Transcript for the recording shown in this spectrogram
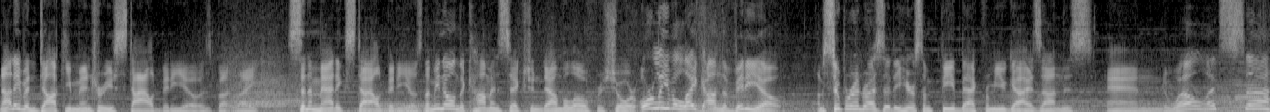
not even documentary styled videos, but like cinematic styled videos, let me know in the comment section down below for sure. Or leave a like on the video. I'm super interested to hear some feedback from you guys on this. And well, let's uh,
